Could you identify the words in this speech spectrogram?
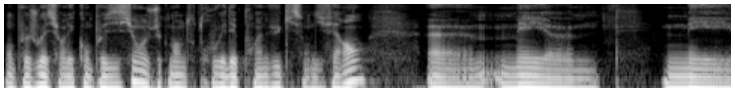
on peut jouer sur les compositions, justement, de trouver des points de vue qui sont différents. Mais. Mais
